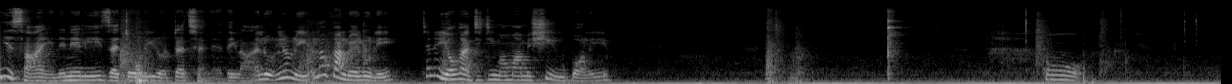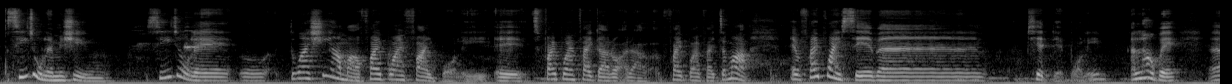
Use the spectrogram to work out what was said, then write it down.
မြစ်စားရင်နည်းနည်းလေးဇက်ကြောလေးတော့တက်ချင်တယ်သိလားအဲ့လိုအဲ့လိုလေအဲ့လောက်ကလွဲလို့လေကျန်တဲ့ယောဂကြီးကြီးမားမားမရှိဘူးပေါ့လေဟိုစီးကြိုလည်းမရှိဘူးစီးကြိုလည်းဟို तू ကရှိရမှာ5.5ပေါ့လေအဲ5.5ကတော့အဲ့ဒါ5.5ကျွန်မအဲ5.7 ဖြစ်တယ်ပေါ့လေအဲ့လောက်ပဲအဲ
